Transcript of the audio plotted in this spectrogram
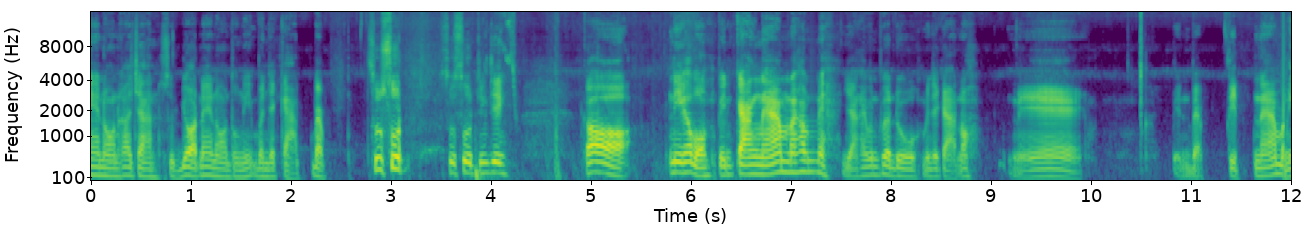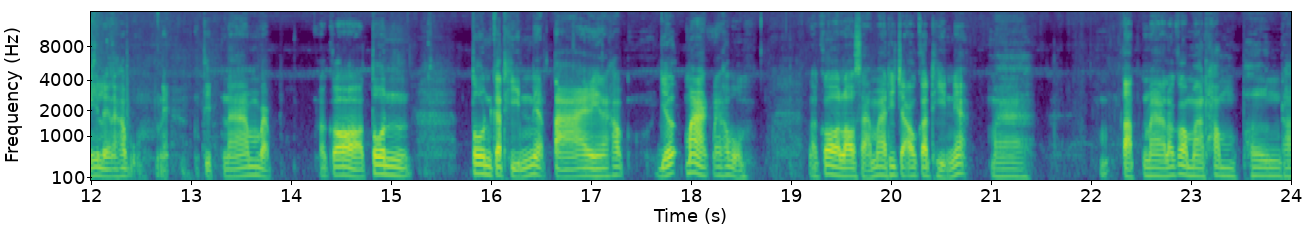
แน่นอนครับอาจารย์ สุดยอดแน่นอนตรงนี้บรรยากาศแบบสุดๆสุดๆจริง ๆ ก็ นี่ครับผมเป็นกลางน้ำนะครับเนี่ยอยากให้เพื่อนๆดูบรรยากาศเนาะนี่เป็นแบบติดน้ำแบบนี้เลยนะครับผมเนี่ยติดน้ำแบบแล้วก็ต้นต้นกระถินเนี่ยตายนะครับ เยอะมากนะครับผม แล้วก็เราสามารถที่จะเอากระถินเนี่ยมาตัดมาแล้วก็มาทำเพิงท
